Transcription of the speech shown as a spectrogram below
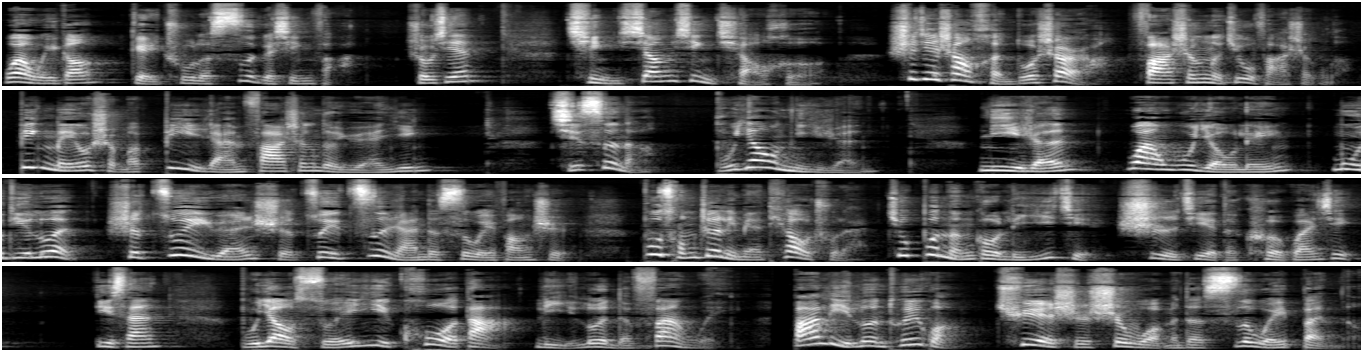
万维刚给出了四个心法。首先，请相信巧合。世界上很多事儿啊，发生了就发生了，并没有什么必然发生的原因。其次呢，不要拟人。拟人，万物有灵，目的论是最原始、最自然的思维方式。不从这里面跳出来，就不能够理解世界的客观性。第三，不要随意扩大理论的范围，把理论推广，确实是我们的思维本能。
